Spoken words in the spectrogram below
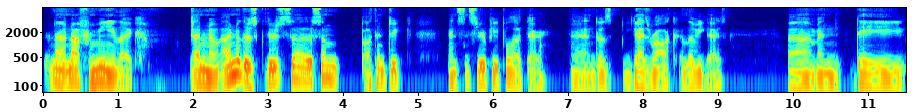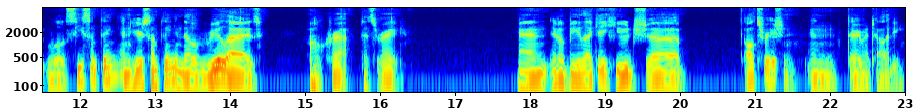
Not not for me. Like I don't know. I know there's there's uh, some authentic and sincere people out there, and those you guys rock. I love you guys um, and they will see something and hear something and they'll realize, oh crap, that's right. And it'll be like a huge uh, alteration in their mentality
